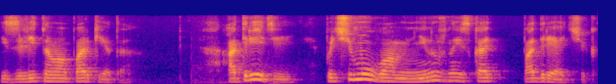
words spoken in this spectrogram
из элитного паркета. А третий, почему вам не нужно искать подрядчика?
